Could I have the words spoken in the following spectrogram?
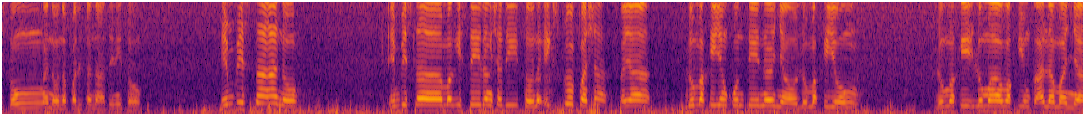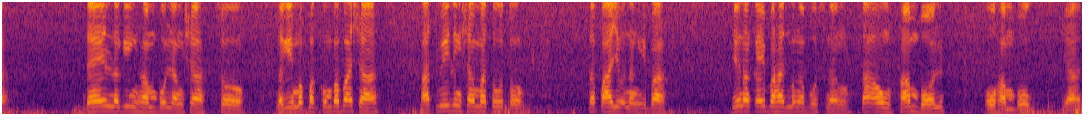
itong ano napalitan natin ito. Imbes na ano, imbes na mag-stay lang siya dito, nag-explore pa siya. Kaya lumaki yung container niya o lumaki yung lumaki lumawak yung kaalaman niya dahil naging humble lang siya. So, naging mapagkumbaba siya at willing siyang matuto sa payo ng iba. Yun ang kaibahan mga boss ng taong humble o hambog. Yan.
